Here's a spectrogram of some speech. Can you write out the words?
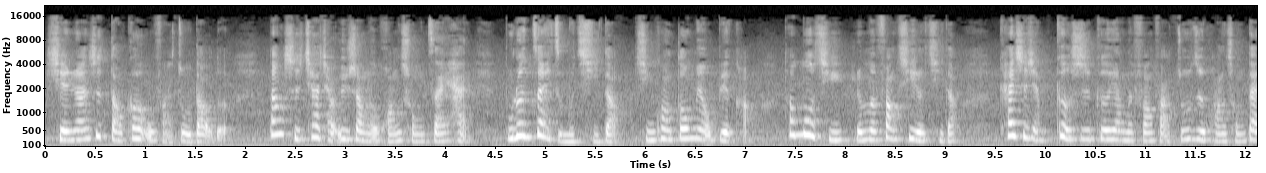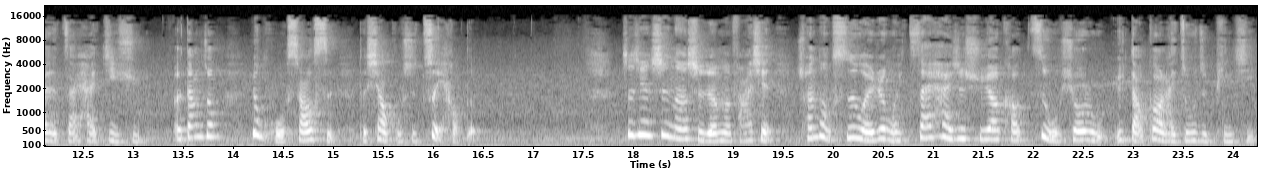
显然是祷告无法做到的。当时恰巧遇上了蝗虫灾害，不论再怎么祈祷，情况都没有变好。到末期，人们放弃了祈祷，开始想各式各样的方法阻止蝗虫带的灾害继续。而当中用火烧死的效果是最好的。这件事呢，使人们发现传统思维认为灾害是需要靠自我羞辱与祷告来阻止平息，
